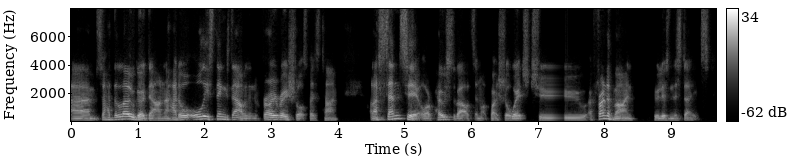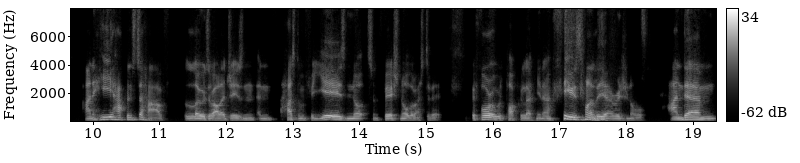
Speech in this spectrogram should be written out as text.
Um, so I had the logo down, I had all, all these things down within a very, very short space of time. And I sent it or a post about it, I'm not quite sure which, to a friend of mine who lives in the States. And he happens to have loads of allergies and, and has them for years, nuts and fish and all the rest of it. Before it was popular, you know, he was one of the mm-hmm. originals. And um,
